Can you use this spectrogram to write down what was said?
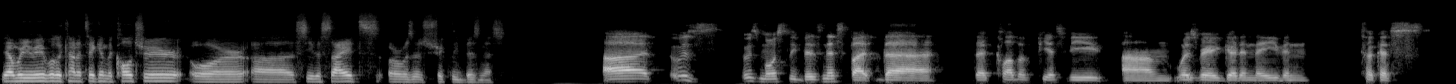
Yeah, were you able to kind of take in the culture or uh, see the sights, or was it strictly business? Uh, it was it was mostly business, but the the club of PSV um, was very good, and they even took us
